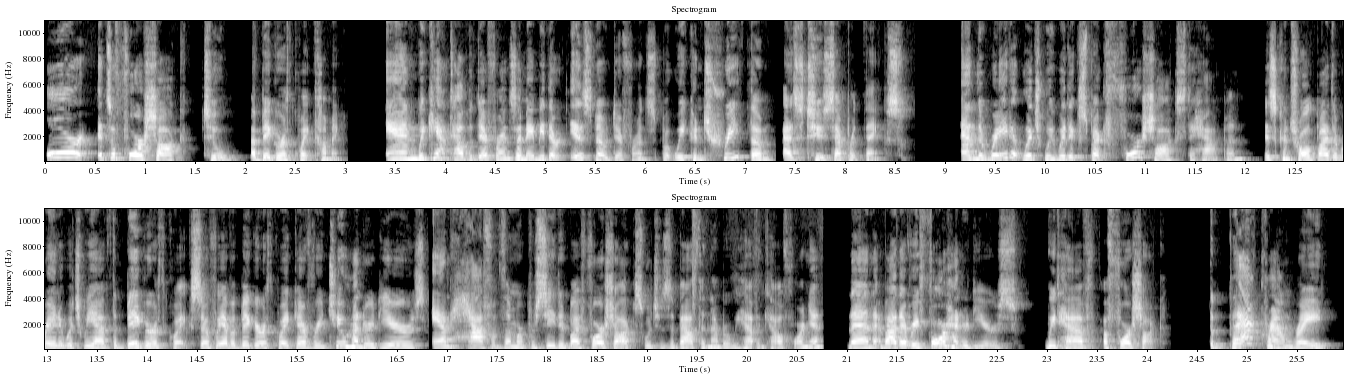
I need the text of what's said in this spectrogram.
or it's a foreshock to a big earthquake coming. And we can't tell the difference, and maybe there is no difference, but we can treat them as two separate things. And the rate at which we would expect foreshocks to happen is controlled by the rate at which we have the big earthquakes. So if we have a big earthquake every 200 years and half of them are preceded by foreshocks, which is about the number we have in California, then about every 400 years, we'd have a foreshock. The background rate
